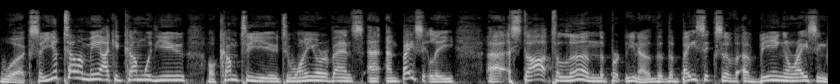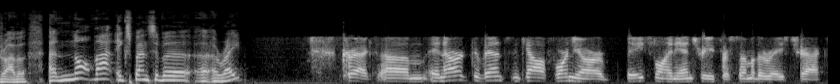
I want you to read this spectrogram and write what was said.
works. So you're telling me I could come with you or come to you to one of your events and, and basically uh, start to learn the you know the, the basics of, of being a racing driver, and not that expensive a, a rate? Correct. Um, and our events in California are baseline entry for some of the racetracks.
